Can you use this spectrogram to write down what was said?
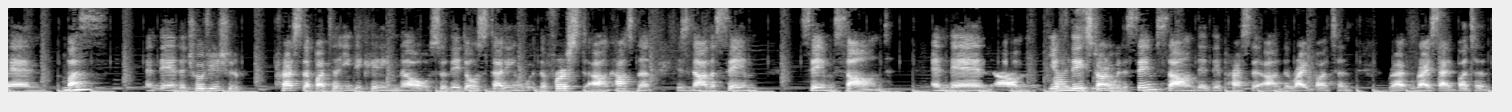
then mm-hmm. And then the children should press the button indicating no. So they don't study the first uh, consonant is not the same same sound. And then um, if I they see. start with the same sound, then they press the, uh, the right button, right, right side button.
